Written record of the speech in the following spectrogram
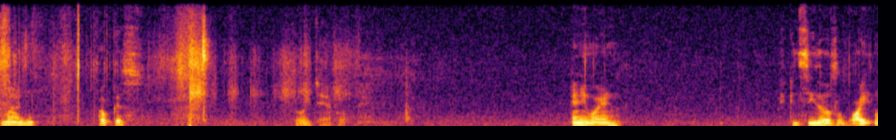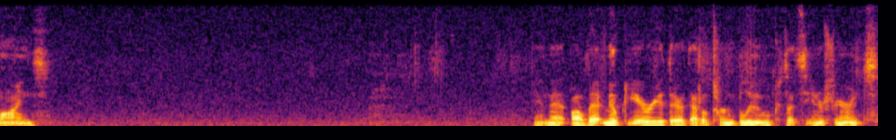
Come on. Focus. Really tablet. Anyway, you can see those white lines. And that all that milky area there, that'll turn blue because that's the interference.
